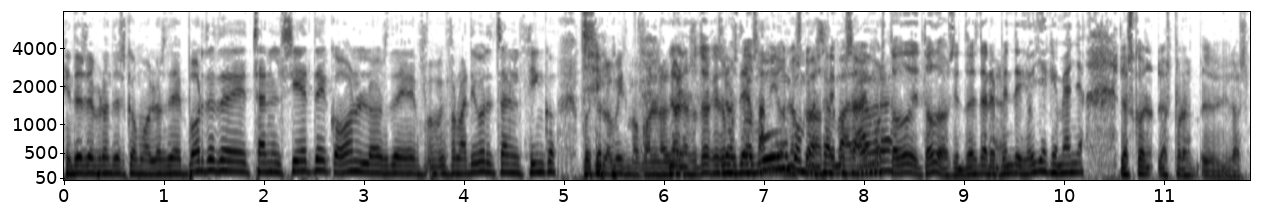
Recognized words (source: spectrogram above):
Y entonces de pronto es como los de deportes de Channel 7 con los de inf- informativos de Channel 5, pues Sí. es lo mismo, con los no, de, nosotros que somos todos Boom, amigos, nos con conocemos, sabemos todo de todos. Y entonces de repente oye, que me aña... Los, los, los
